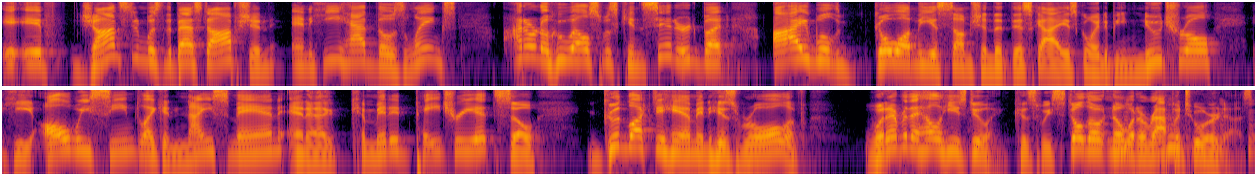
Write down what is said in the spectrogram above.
if Johnston was the best option and he had those links, I don't know who else was considered, but I will go on the assumption that this guy is going to be neutral. He always seemed like a nice man and a committed patriot. So good luck to him in his role of whatever the hell he's doing, because we still don't know what a rapporteur does.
